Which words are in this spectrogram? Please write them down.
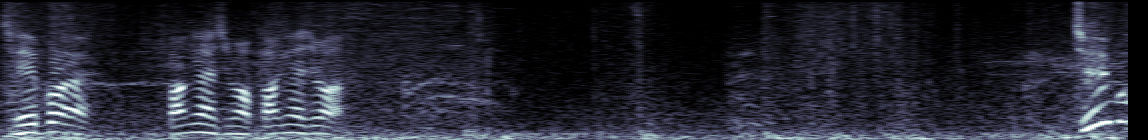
제발 방해하지마 방해하지마 제발!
